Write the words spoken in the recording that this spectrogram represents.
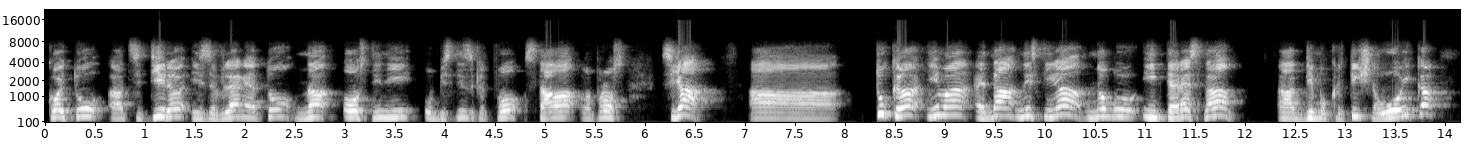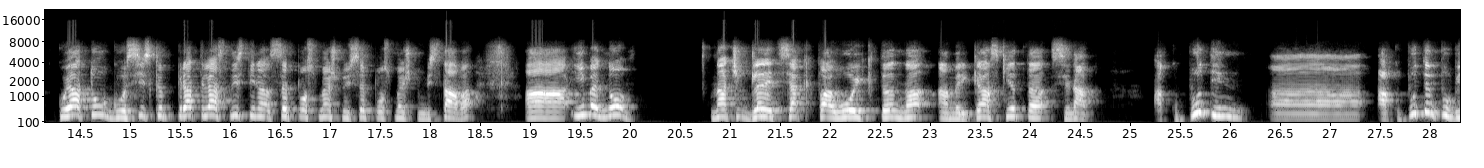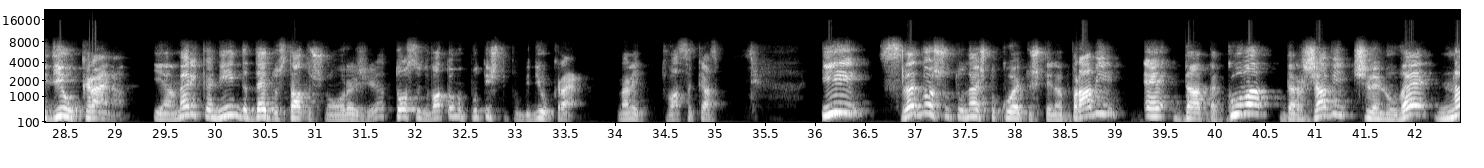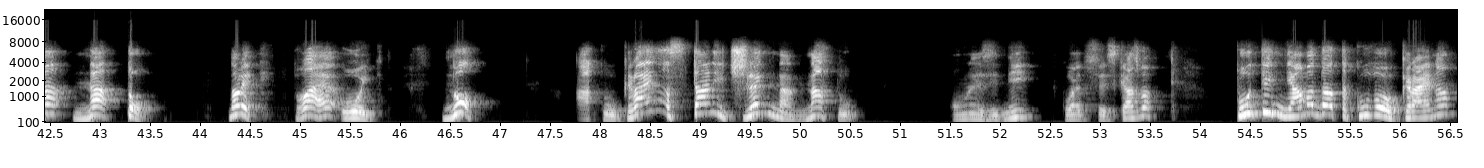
който цитира изявлението на Остин и обясни за какво става въпрос. Сега, тук има една наистина много интересна а, демократична логика, която гласи, скъпи приятели, аз наистина все по-смешно и все по-смешно ми става. А, именно, значи, гледайте сега каква е логиката на Американският сенат. Ако Путин, а, ако Путин победи Украина и Америка не им даде достатъчно оръжие, то следователно Путин ще победи Украина. Нали? Това се казва. И следващото нещо, което ще направи е да атакува държави членове на НАТО. Нали? Това е логиката. Но, ако Украина стане член на НАТО, онези дни, което се изказва, Путин няма да атакува Украина,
